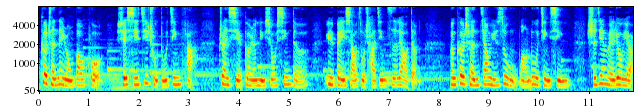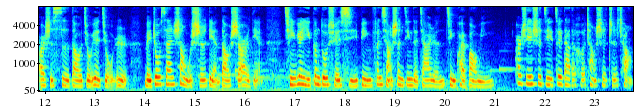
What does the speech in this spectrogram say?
课程内容包括学习基础读经法、撰写个人灵修心得、预备小组查经资料等。本课程将于 Zoom 网络进行。时间为六月二十四到九月九日，每周三上午十点到十二点，请愿意更多学习并分享圣经的家人尽快报名。二十一世纪最大的合场是职场，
